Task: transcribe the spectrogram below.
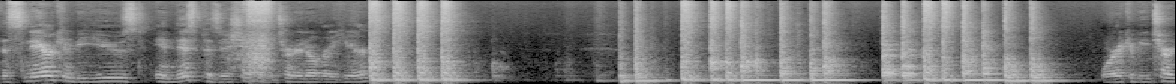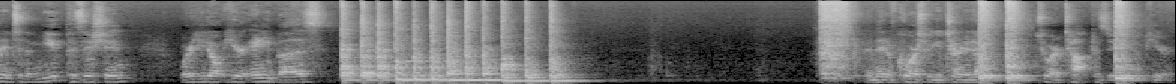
The snare can be used in this position. You can turn it over here. Or it could be turned into the mute position where you don't hear any buzz. And then of course we can turn it up to our top position up here.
